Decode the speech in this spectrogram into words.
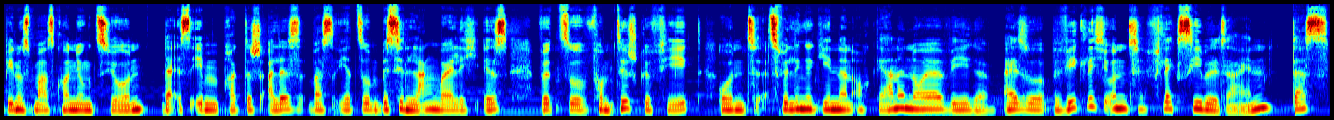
Venus-Mars-Konjunktion. Da ist eben praktisch alles, was jetzt so ein bisschen langweilig ist, wird so vom Tisch gefegt und Zwillinge gehen dann auch gerne neue Wege. Also beweglich und flexibel sein. Das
